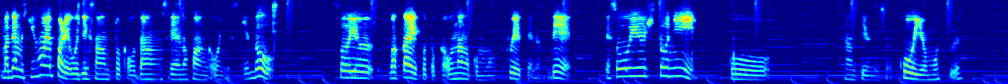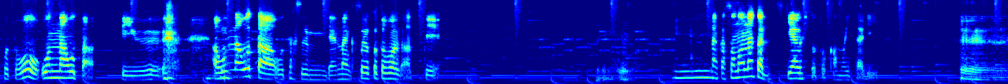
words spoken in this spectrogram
まあでも基本やっぱりおじさんとか男性のファンが多いんですけど、そういう若い子とか女の子も増えてるんで、でそういう人に、こう、なんて言うんでしょう、好意を持つことを女オタっていう、あ、女オタをオタするみたいな、なんかそういう言葉があって、なんかその中で付き合う人とかもいたり、え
